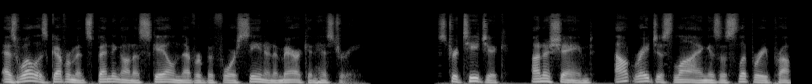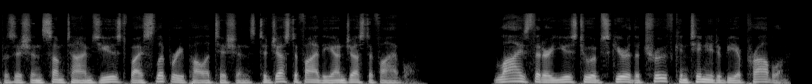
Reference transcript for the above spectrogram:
as well as government spending on a scale never before seen in American history. Strategic, unashamed, outrageous lying is a slippery proposition sometimes used by slippery politicians to justify the unjustifiable. Lies that are used to obscure the truth continue to be a problem,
